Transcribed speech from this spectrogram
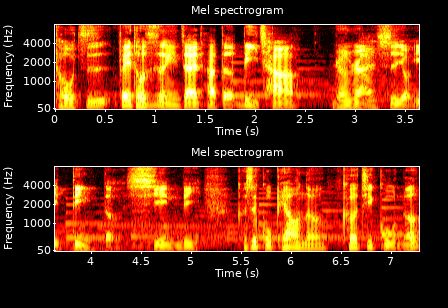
投资非投资等级债它的利差仍然是有一定的吸引力。可是股票呢？科技股呢？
